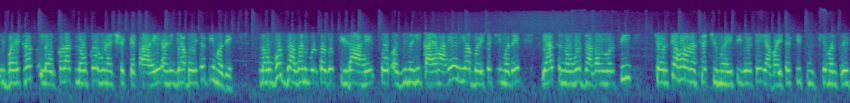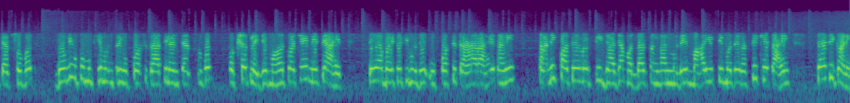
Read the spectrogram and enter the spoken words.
ही बैठक लवकरात लवकर होण्याची शक्यता आहे आणि या बैठकीमध्ये नव्वद जागांवरचा जो तिढा आहे तो अजूनही कायम आहे आणि या बैठकीमध्ये याच नव्वद जागांवरती चर्चा होणार असल्याची माहिती मिळते. या बैठकीत मुख्यमंत्री त्याचसोबत दोन्ही उपमुख्यमंत्री उपस्थित राहतील आणि त्याचसोबत पक्षातले जे महत्त्वाचे नेते आहेत ते या बैठकीमध्ये उपस्थित राहणार आहेत. आणि स्थानिक पातळीवरती ज्या ज्या मतदारसंघांमध्ये महायुतीमध्ये रस्ती घेत आहे त्या ठिकाणी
